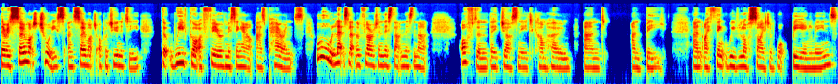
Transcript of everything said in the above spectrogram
there is so much choice and so much opportunity that we've got a fear of missing out as parents. Oh, let's let them flourish in this, that, and this and that. Often they just need to come home and and be. And I think we've lost sight of what being means,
